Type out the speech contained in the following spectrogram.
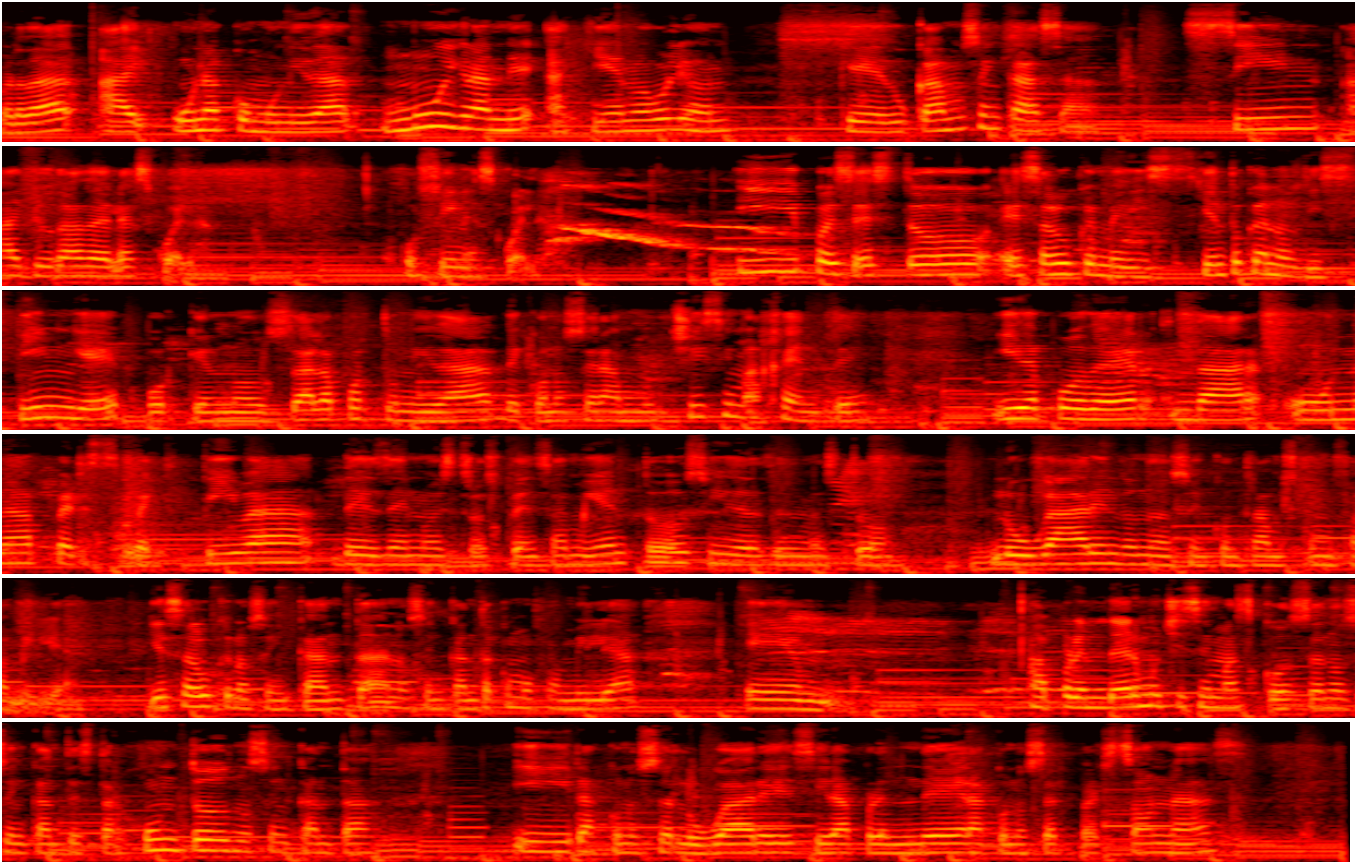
¿Verdad? Hay una comunidad muy grande aquí en Nuevo León que educamos en casa sin ayuda de la escuela o sin escuela. Y pues esto es algo que me siento que nos distingue porque nos da la oportunidad de conocer a muchísima gente y de poder dar una perspectiva desde nuestros pensamientos y desde nuestro lugar en donde nos encontramos como familia. Y es algo que nos encanta, nos encanta como familia em, aprender muchísimas cosas, nos encanta estar juntos, nos encanta ir a conocer lugares, ir a aprender, a conocer personas.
